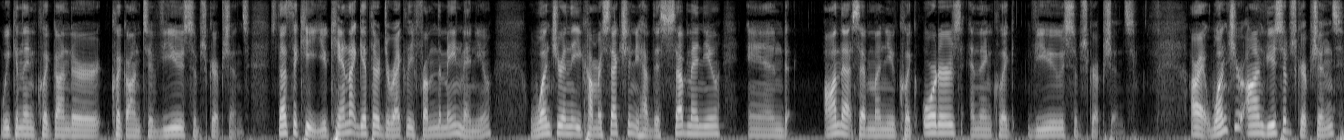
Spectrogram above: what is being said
we can then click under click on to view subscriptions. So that's the key. You cannot get there directly from the main menu. Once you're in the e-commerce section, you have this submenu and on that submenu click orders and then click view subscriptions. All right, once you're on view subscriptions,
